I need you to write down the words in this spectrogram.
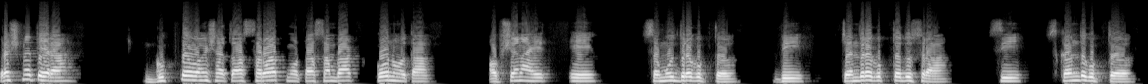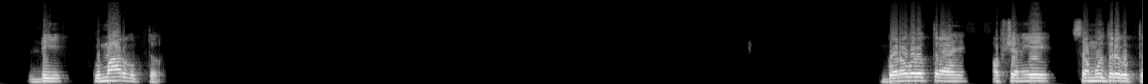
प्रश्न तेरा गुप्त वंशाचा सर्वात मोठा सम्राट कोण होता? ऑप्शन आहेत ए समुद्रगुप्त बी चंद्रगुप्त दुसरा सी स्कंदगुप्त डी कुमारगुप्त. बरोबर उत्तर आहे. Option A Samudragupta.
